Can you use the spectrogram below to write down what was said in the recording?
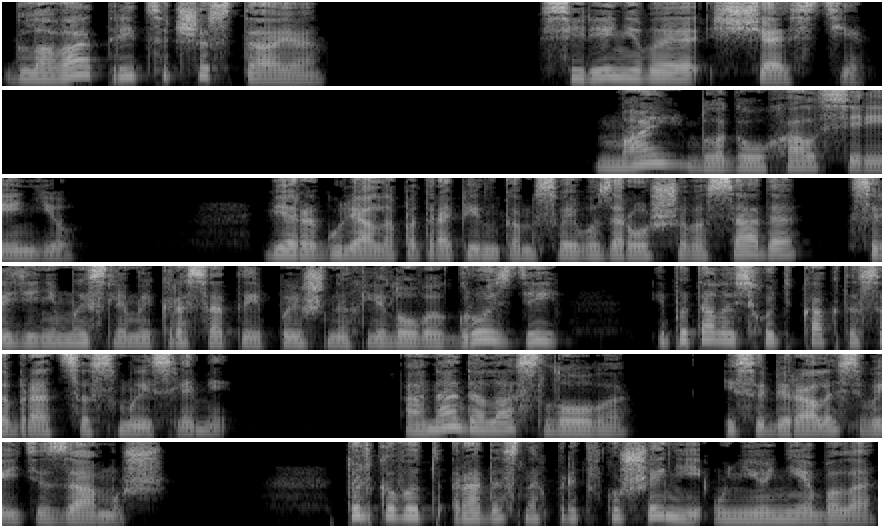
Глава 36. Сиреневое счастье. Май благоухал сиренью. Вера гуляла по тропинкам своего заросшего сада среди немыслимой красоты пышных лиловых гроздей и пыталась хоть как-то собраться с мыслями. Она дала слово и собиралась выйти замуж. Только вот радостных предвкушений у нее не было.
